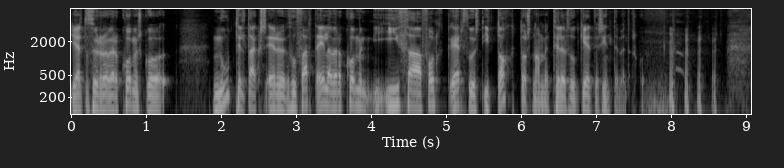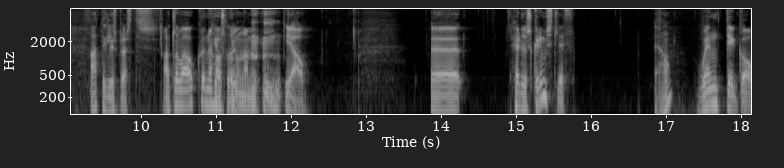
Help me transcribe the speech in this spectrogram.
ég held að þú eru að vera komin sko nú til dags eru, þú þarft eiginlega að vera komin í, í það að fólk er, þú veist, í doktorsnámi til þess að þú getur síndum þetta sko. Aðteglisbrest Allavega ákveðinu háskólanami já. Uh, Heyrðu skrimslið já. Wendigo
